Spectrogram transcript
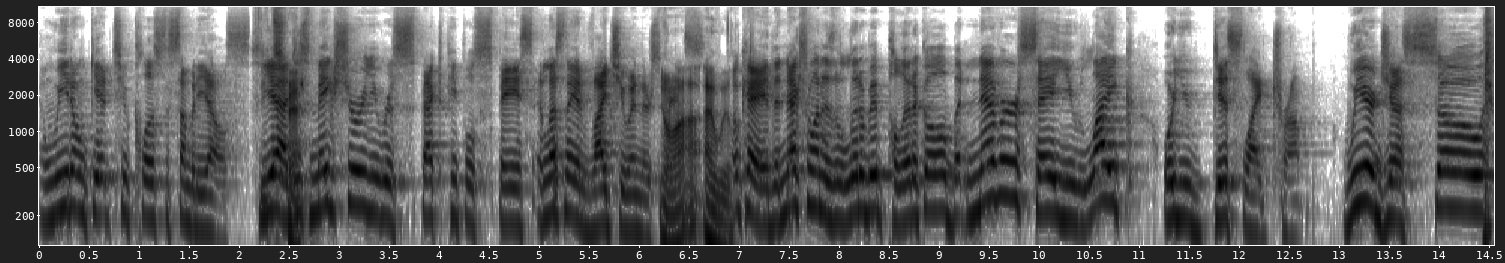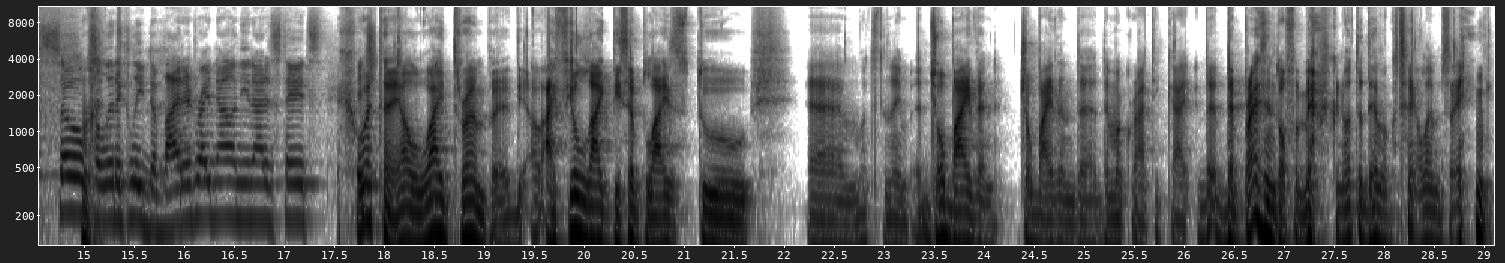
and we don't get too close to somebody else. So yeah, just make sure you respect people's space unless they invite you in their space. No, I, I will. Okay, the next one is a little bit political, but never say you like or you dislike Trump. We are just so, so politically divided right now in the United States. What the hell? Why Trump? I feel like this applies to, um, what's the name? Joe Biden. Joe Biden, the Democratic guy, the, the president of America, not the Democrat, I'm saying.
